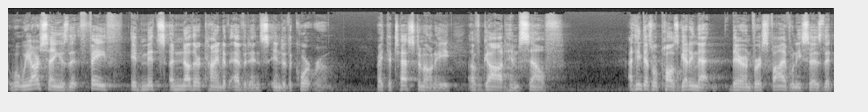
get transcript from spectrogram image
What we are saying is that faith admits another kind of evidence into the courtroom, right? The testimony of God Himself. I think that's what Paul's getting at there in verse 5 when he says that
